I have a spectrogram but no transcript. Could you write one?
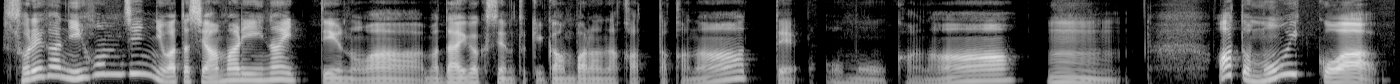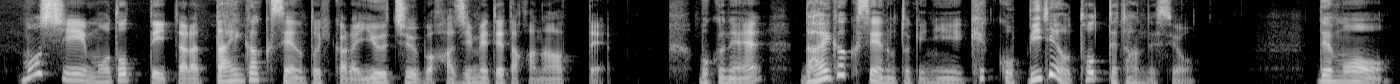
それが日本人に私あまりいないっていうのは、まあ、大学生の時頑張らなかったかなって思うかな。うん。あともう一個はもし戻っていたら大学生の時から YouTube 始めてたかなって僕ね大学生の時に結構ビデオ撮ってたんですよ。でも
